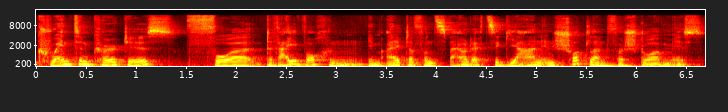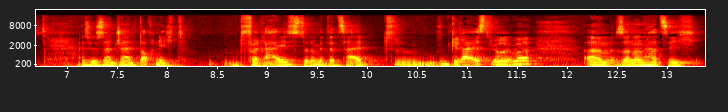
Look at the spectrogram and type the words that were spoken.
Quentin Curtis vor drei Wochen im Alter von 82 Jahren in Schottland verstorben ist. Also ist anscheinend doch nicht verreist oder mit der Zeit gereist, wie auch immer, ähm, sondern hat sich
